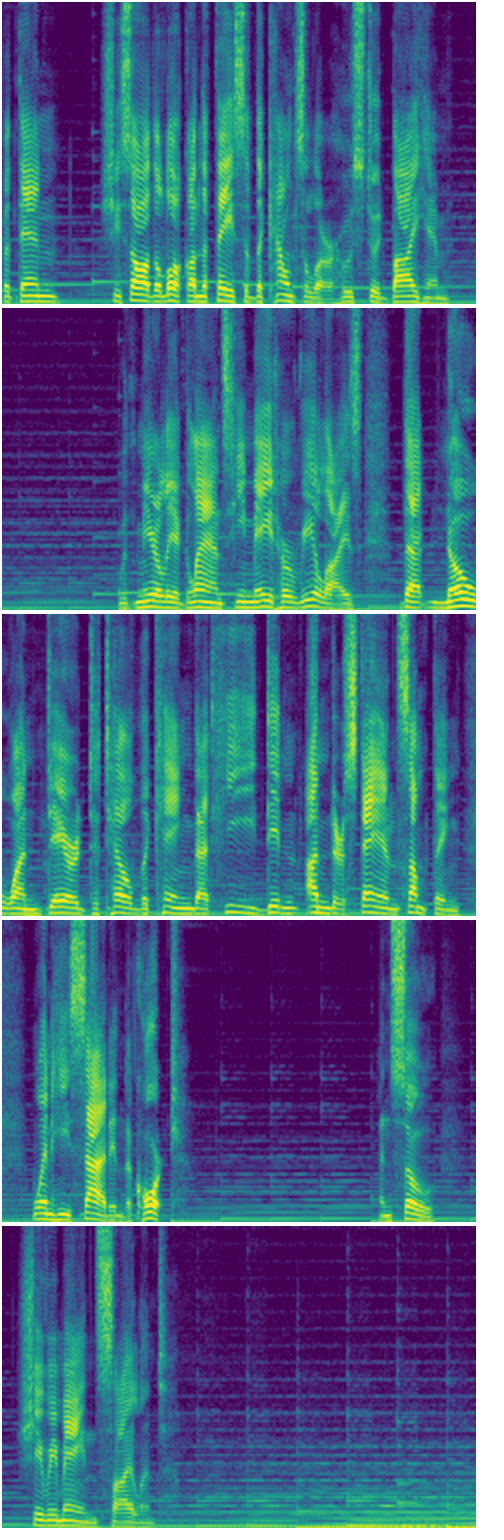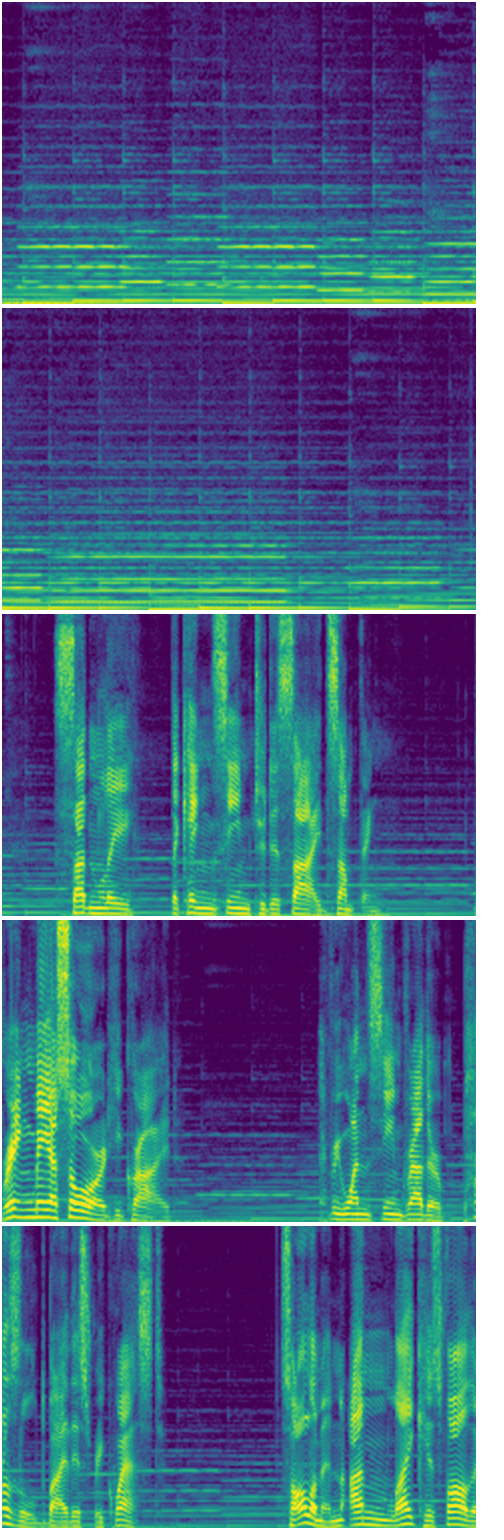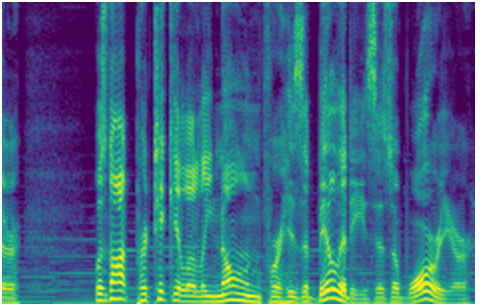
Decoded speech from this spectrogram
But then she saw the look on the face of the counselor who stood by him. With merely a glance, he made her realize that no one dared to tell the king that he didn't understand something when he sat in the court. And so she remained silent. Suddenly, the king seemed to decide something. Bring me a sword, he cried. Everyone seemed rather puzzled by this request. Solomon, unlike his father, was not particularly known for his abilities as a warrior.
